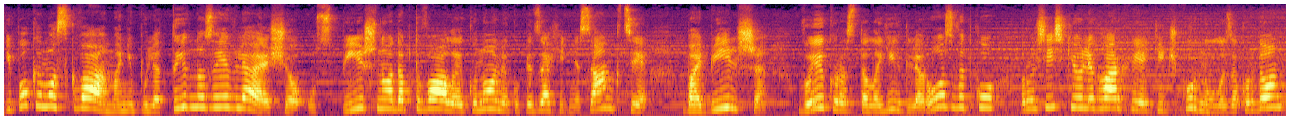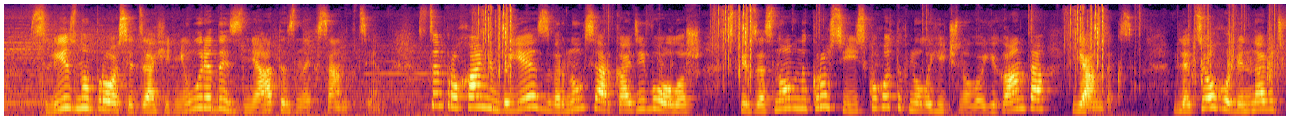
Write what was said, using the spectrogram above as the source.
І поки Москва маніпулятивно заявляє, що успішно адаптувала економіку під західні санкції, ба більше використала їх для розвитку, російські олігархи, які чкурнули за кордон, слізно просять західні уряди зняти з них санкції. З цим проханням до ЄС звернувся Аркадій Волош, співзасновник російського технологічного гіганта Яндекс. Для цього він навіть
